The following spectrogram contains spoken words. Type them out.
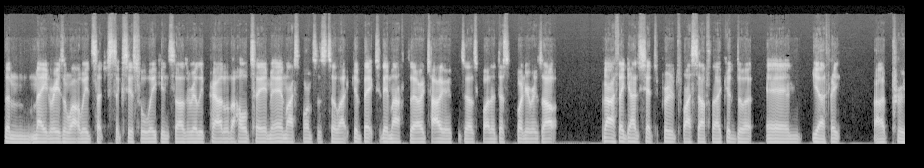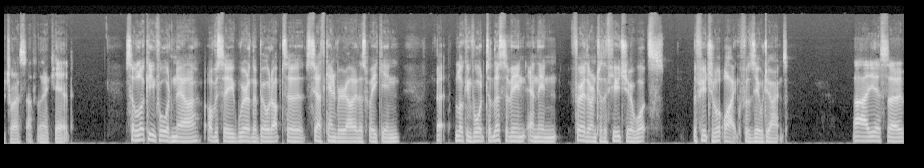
the main reason why we had such a successful weekend. So I was really proud of the whole team and my sponsors to like give back to them after Otago because that was quite a disappointing result. But I think I just had to prove to myself that I could do it, and yeah, I think I proved to myself that I can. So looking forward now, obviously we're in the build up to South Canterbury Rally this weekend, but looking forward to this event and then further into the future, what's the future look like for Zeal Jones? Uh, yeah, so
